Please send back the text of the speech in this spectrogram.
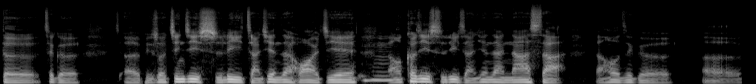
的这个呃比如说经济实力展现在华尔街，然后科技实力展现在 NASA，然后这个呃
